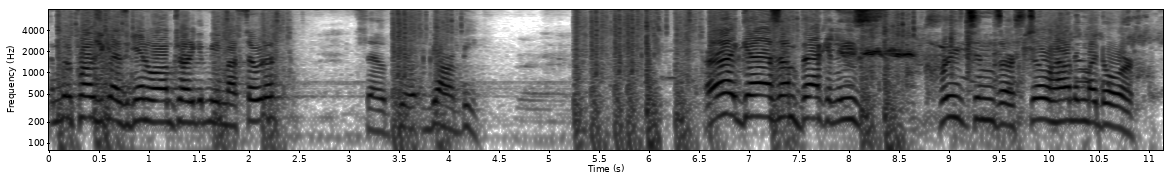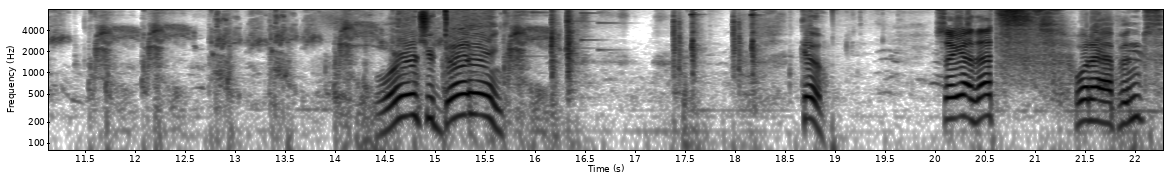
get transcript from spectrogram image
I'm gonna pause you guys again while I'm trying to get me my soda. So, BRB. Alright guys, I'm back and these creatures are still hounding my door. Why aren't you dying? Cool. So yeah, that's what happened.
